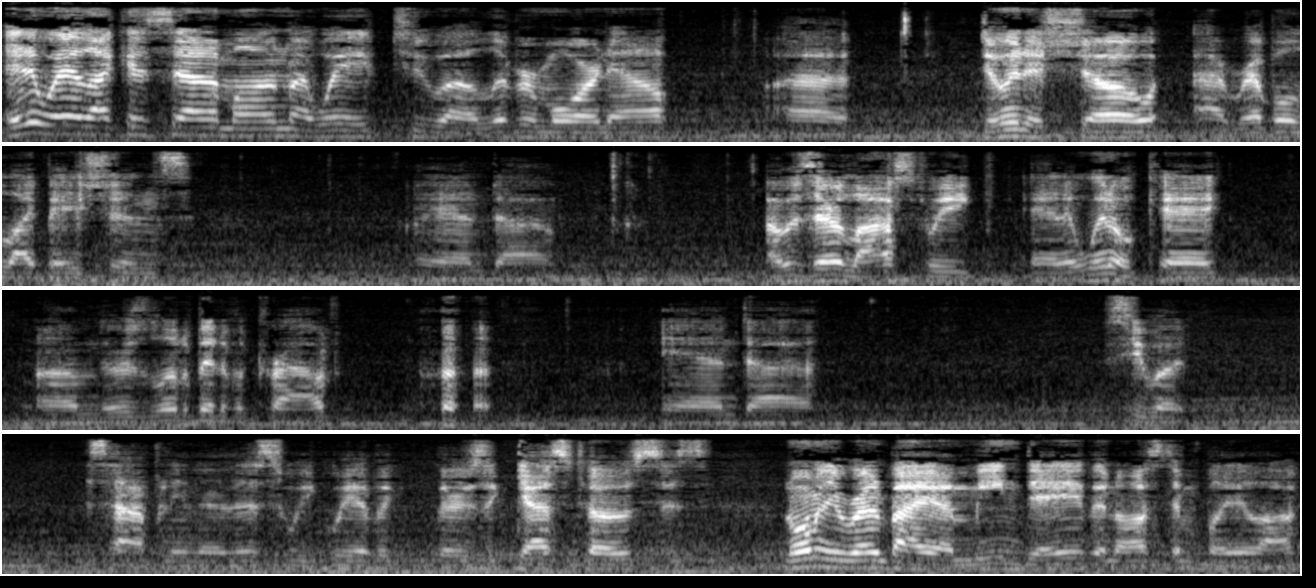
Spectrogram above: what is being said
anyway, like I said, I'm on my way to uh, Livermore now, uh, doing a show at Rebel Libations, and uh, I was there last week, and it went okay. Um, there was a little bit of a crowd, and uh, see what is happening there this week. We have a there's a guest host. It's normally run by uh, Mean Dave and Austin Blaylock,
